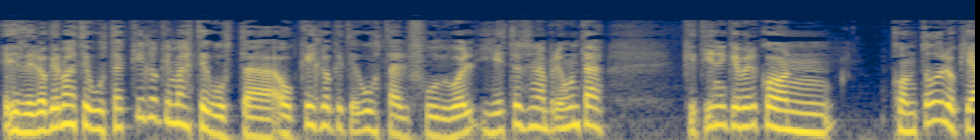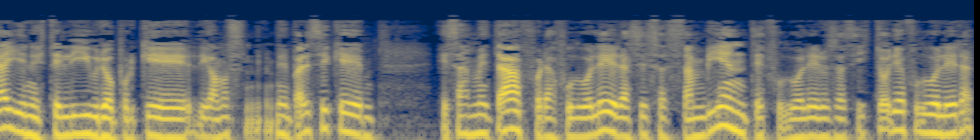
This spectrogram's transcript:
Eh, de lo que más te gusta, ¿qué es lo que más te gusta o qué es lo que te gusta del fútbol? Y esto es una pregunta que tiene que ver con, con todo lo que hay en este libro, porque, digamos, me parece que esas metáforas futboleras, esos ambientes futboleros, esas historias futboleras,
